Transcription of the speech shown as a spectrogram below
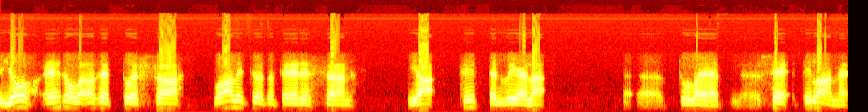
jo ehdolle asettuessaan, vaalityötä tehdessään ja sitten vielä äh, tulee se tilanne,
